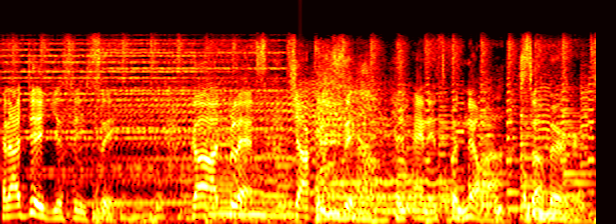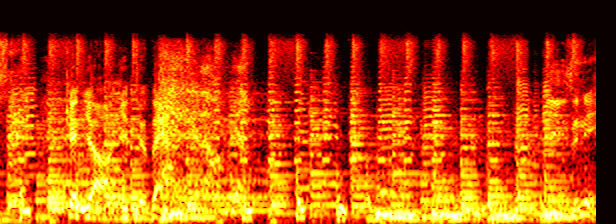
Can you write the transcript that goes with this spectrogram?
And I dig you, CC. God bless Chocolate City and its vanilla suburbs. Can y'all get to that? Easing in.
